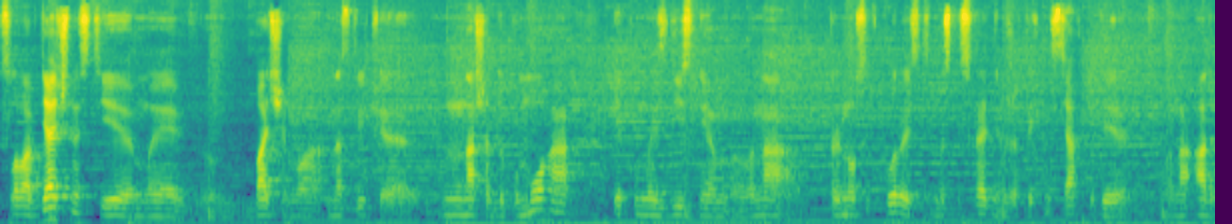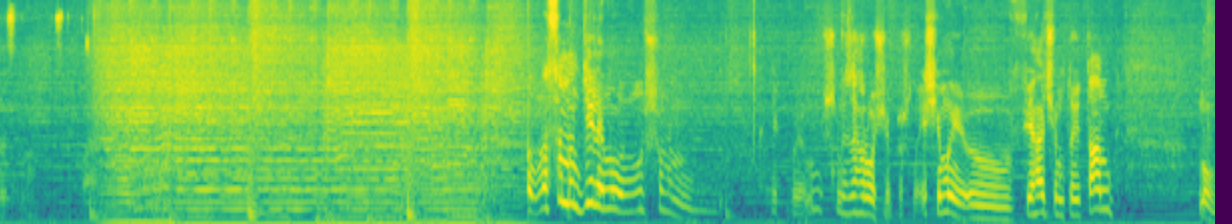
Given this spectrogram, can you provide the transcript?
слова вдячності. Ми бачимо наскільки наша допомога, яку ми здійснюємо, вона приносить користь безпосередньо вже в тих місцях, куди вона адресно поступає. На самом деле, ну, ну що нам, якби, ну ж не за гроші прийшло. Якщо ми е, фігачимо той танк, ну,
